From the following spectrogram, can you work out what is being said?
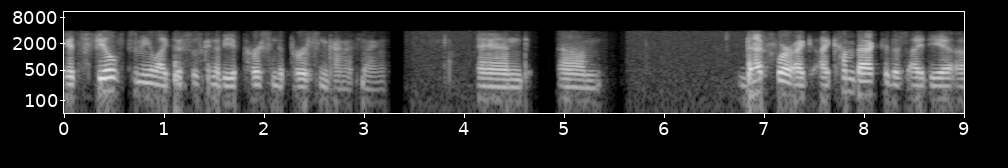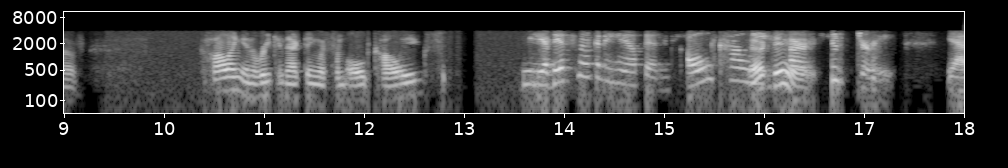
It feels to me like this is going to be a person to person kind of thing. And um, that's where I, I come back to this idea of calling and reconnecting with some old colleagues. Yeah, that's not going to happen. Old colleagues Okay. are history. Yeah,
